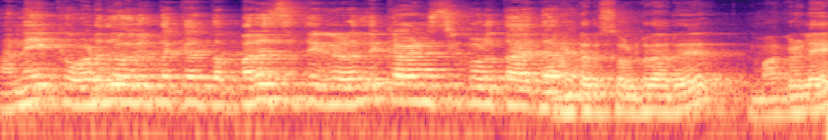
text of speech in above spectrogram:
ಅನೇಕ ಒಡೆದು ಹೋಗಿರ್ತಕ್ಕಂಥ ಪರಿಸ್ಥಿತಿಗಳಲ್ಲಿ ಕಾಣಿಸಿಕೊಳ್ತಾ ಇದ್ದಾರೆ ஆண்டவர் சொல்றாரு மகளே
